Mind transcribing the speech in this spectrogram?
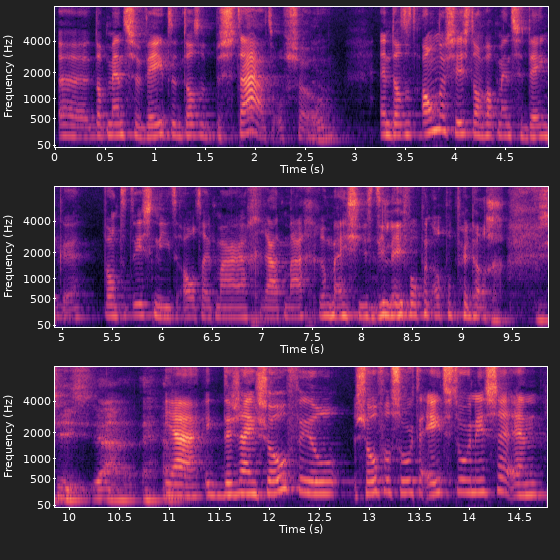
eh, dat mensen weten dat het bestaat of zo. En dat het anders is dan wat mensen denken. Want het is niet altijd maar graadmagere meisjes die leven op een appel per dag. Precies, ja. Ja, ik, er zijn zoveel, zoveel soorten eetstoornissen. En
